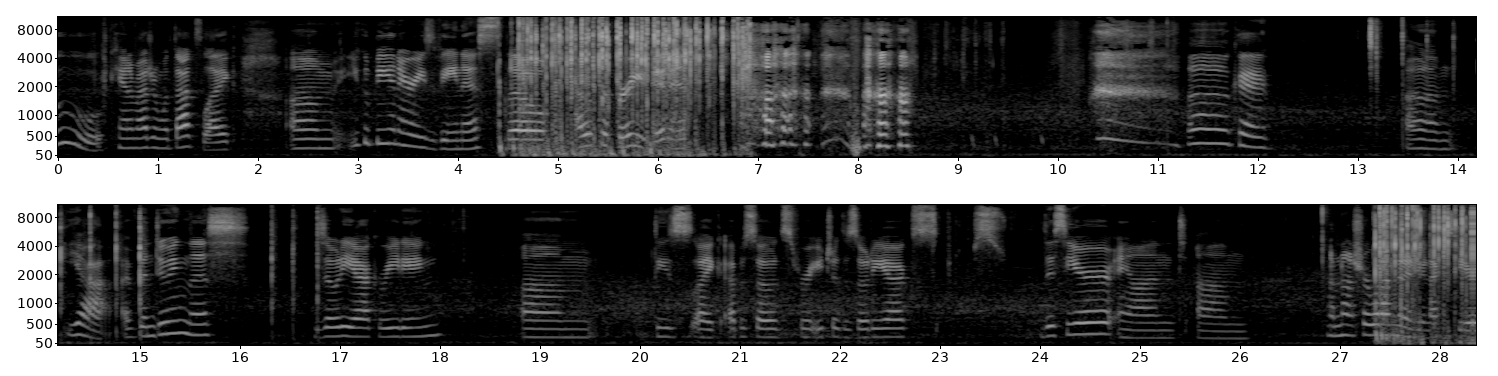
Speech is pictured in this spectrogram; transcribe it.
Ooh, can't imagine what that's like. Um, you could be an Aries Venus, though I would prefer you didn't. okay. Um, yeah, I've been doing this zodiac reading. Um, these like episodes for each of the zodiacs this year, and um, I'm not sure what I'm going to do next year.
